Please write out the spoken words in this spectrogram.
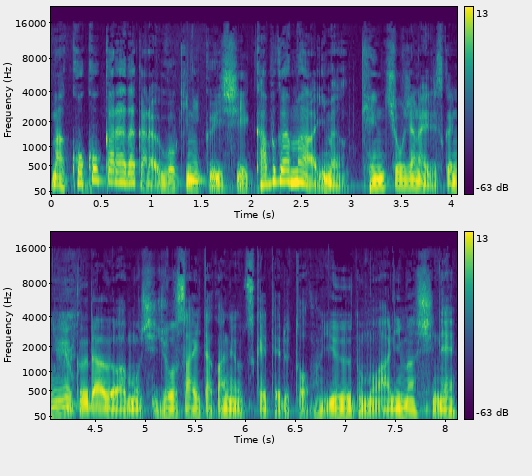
まあここからだから動きにくいし、株がまあ今堅調じゃないですか。ニューヨークダウはもう史上最高値をつけてるというのもありますしね。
